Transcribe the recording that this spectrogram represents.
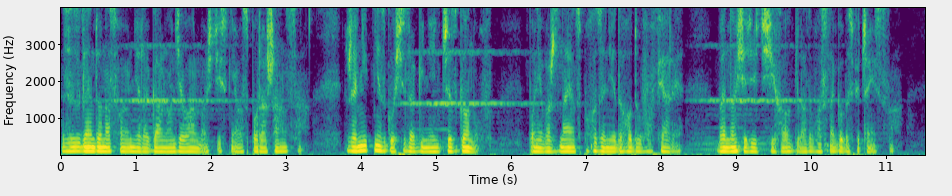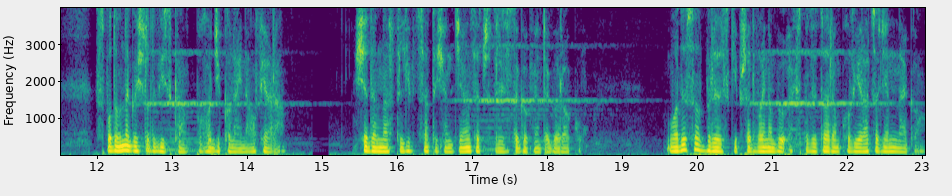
Ze względu na swoją nielegalną działalność istniała spora szansa, że nikt nie zgłosi zaginięć czy zgonów, ponieważ znając pochodzenie dochodów ofiary, będą siedzieć cicho dla własnego bezpieczeństwa. Z podobnego środowiska pochodzi kolejna ofiara. 17 lipca 1945 roku. Władysław Brylski przed wojną był ekspedytorem kuriera codziennego,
